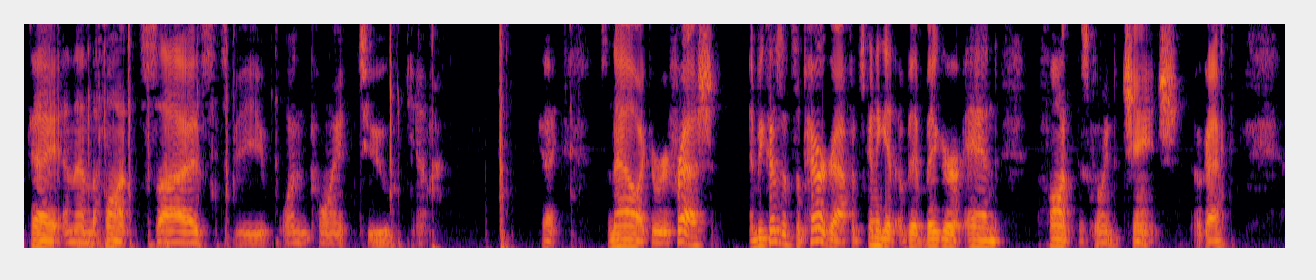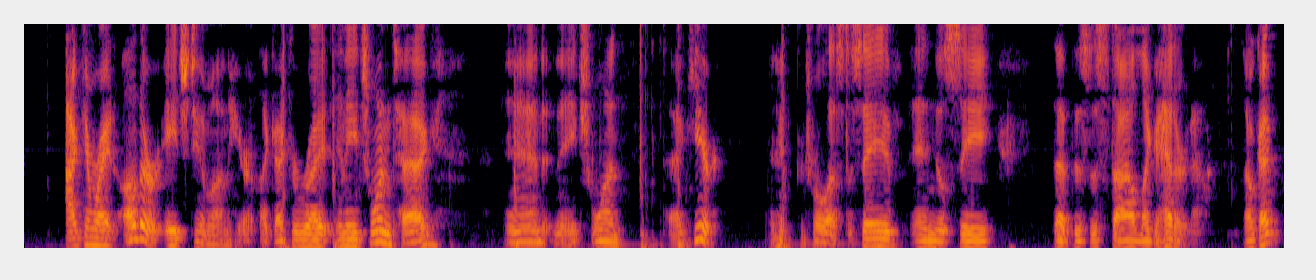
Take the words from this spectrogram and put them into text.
Okay, and then the font size to be 1.2 em. Okay, so now I can refresh, and because it's a paragraph, it's going to get a bit bigger and the font is going to change. Okay, I can write other HTML in here. Like I could write an H1 tag and an H1 tag here, and hit Control S to save, and you'll see that this is styled like a header now. Okay.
